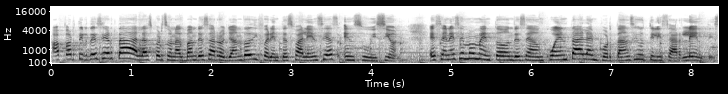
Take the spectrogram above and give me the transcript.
A partir de cierta edad, las personas van desarrollando diferentes falencias en su visión. Es en ese momento donde se dan cuenta de la importancia de utilizar lentes,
